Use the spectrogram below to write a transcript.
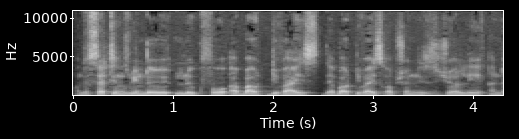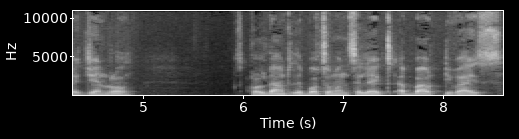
On the settings window, look for about device. The about device option is usually under general. Scroll down to the bottom and select about device.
